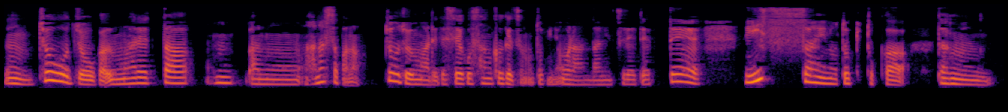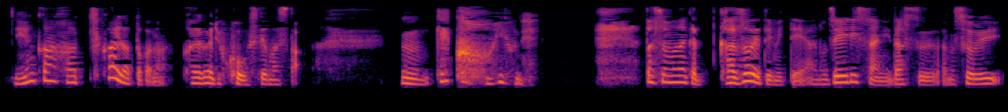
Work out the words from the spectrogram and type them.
うん、長女が生まれた、んあのー、話したかな？長女生まれて生後3ヶ月の時にオランダに連れてって、で1歳の時とか、多分、年間8回だったかな？海外旅行をしてました。うん、結構多いよね。私もなんか数えてみて、あの、税理士さんに出す、あの、書類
